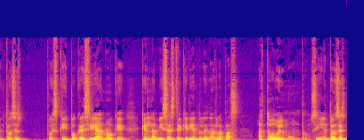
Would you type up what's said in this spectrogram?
entonces pues qué hipocresía, ¿no? Que, que en la misa esté queriéndole dar la paz a todo el mundo, ¿sí? Entonces,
